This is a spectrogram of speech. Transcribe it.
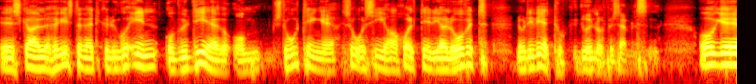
eh, skal Høyesterett kunne gå inn og vurdere om Stortinget så å si har holdt det de har lovet når de vedtok grunnlovsbestemmelsen. Og eh,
